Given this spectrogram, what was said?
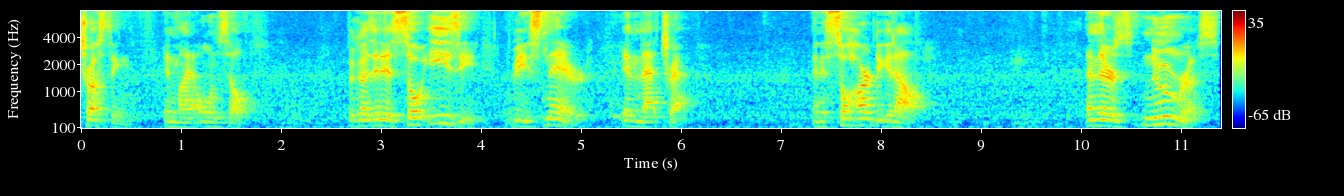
trusting in my own self because it is so easy to be snared in that trap. And it's so hard to get out. And there's numerous,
